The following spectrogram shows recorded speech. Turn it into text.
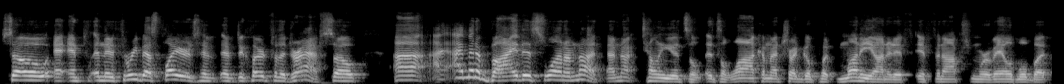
So, and and their three best players have, have declared for the draft. So, uh, I, am going to buy this one. I'm not. I'm not telling you it's a it's a lock. I'm not trying to go put money on it if if an option were available. But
